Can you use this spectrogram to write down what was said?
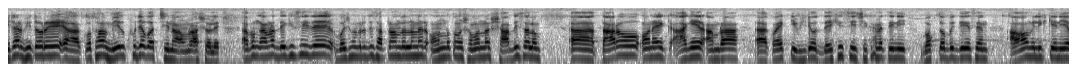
এটার ভিতরে কোথাও মিল খুঁজে পাচ্ছি না আমরা আসলে। এবং আমরা দেখেছি যে বৈষম্য বিরোধী ছাত্র আন্দোলনের অন্যতম সমন্বয় সারদিস আলম তারও অনেক আগের আমরা কয়েকটি ভিডিও দেখেছি। সেখানে তিনি বক্তব্য দিয়েছেন আওয়ামী লীগকে নিয়ে,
